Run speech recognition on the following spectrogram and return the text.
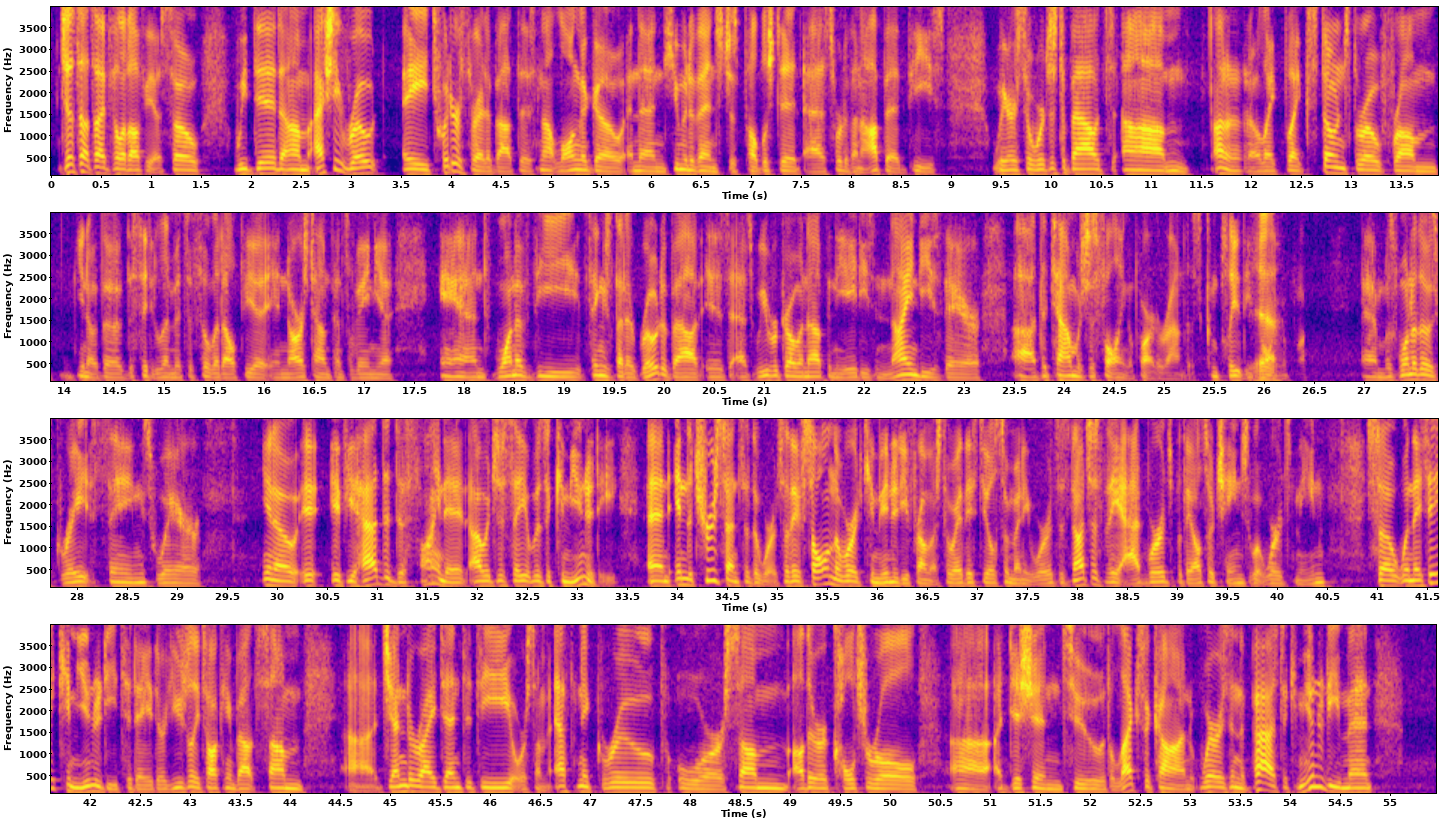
Just outside Philadelphia. So we did. Um, I actually wrote a Twitter thread about this not long ago, and then Human Events just published it as sort of an op-ed piece, where so we're just about um, I don't know, like like stones throw from you know the the city limits of Philadelphia in Norristown, Pennsylvania. And one of the things that I wrote about is as we were growing up in the 80s and 90s, there, uh, the town was just falling apart around us, completely falling apart, and was one of those great things where you know, it, if you had to define it, I would just say it was a community. And in the true sense of the word. So they've stolen the word community from us, the way they steal so many words. It's not just they add words, but they also change what words mean. So when they say community today, they're usually talking about some uh, gender identity or some ethnic group or some other cultural uh, addition to the lexicon. Whereas in the past, a community meant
